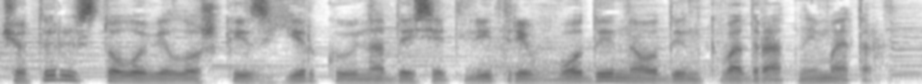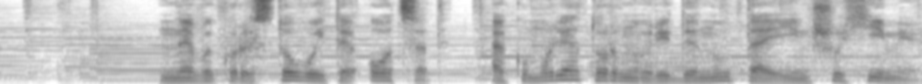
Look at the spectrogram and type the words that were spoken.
4 столові ложки з гіркою на 10 літрів води на 1 квадратний метр. Не використовуйте оцет, акумуляторну рідину та іншу хімію.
